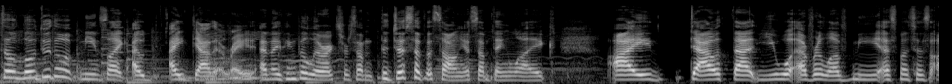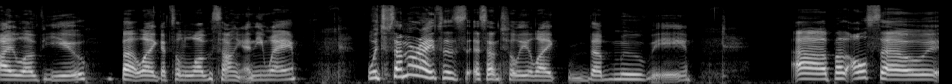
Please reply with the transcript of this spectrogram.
So lo dudo means like I, I doubt it, right? And I think the lyrics are some. The gist of the song is something like, "I doubt that you will ever love me as much as I love you," but like it's a love song anyway, which summarizes essentially like the movie. Uh, but also,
